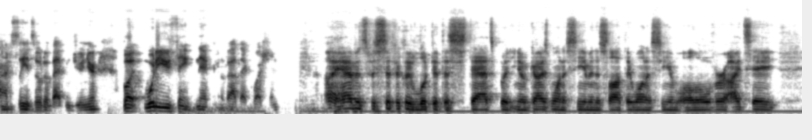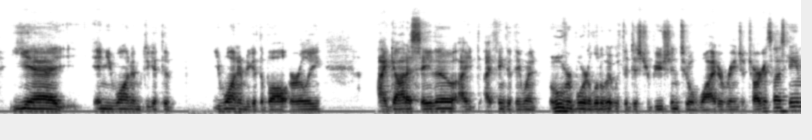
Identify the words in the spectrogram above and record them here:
Honestly, it's Odell Beckham Jr. But what do you think, Nick, about that question? I haven't specifically looked at the stats, but you know, guys want to see him in the slot. They want to see him all over. I'd say, yeah, and you want him to get the you want him to get the ball early. I gotta say though, I I think that they went overboard a little bit with the distribution to a wider range of targets last game,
